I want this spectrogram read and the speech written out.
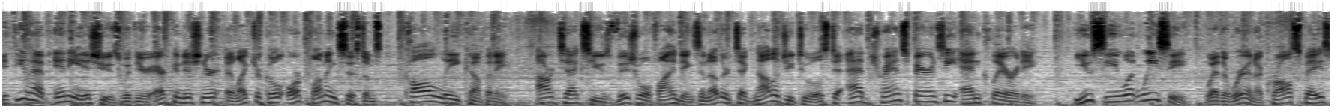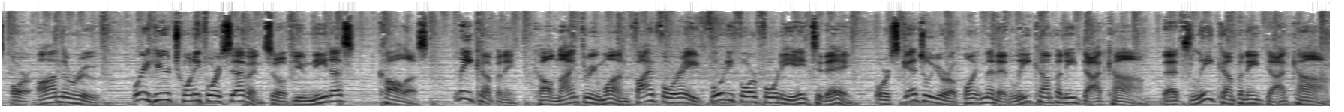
If you have any issues with your air conditioner, electrical, or plumbing systems, call Lee Company. Our techs use visual findings and other technology tools to add transparency and clarity. You see what we see, whether we're in a crawl space or on the roof. We're here 24 7, so if you need us, call us. Lee Company. Call 931 548 4448 today or schedule your appointment at leecompany.com. That's leecompany.com.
